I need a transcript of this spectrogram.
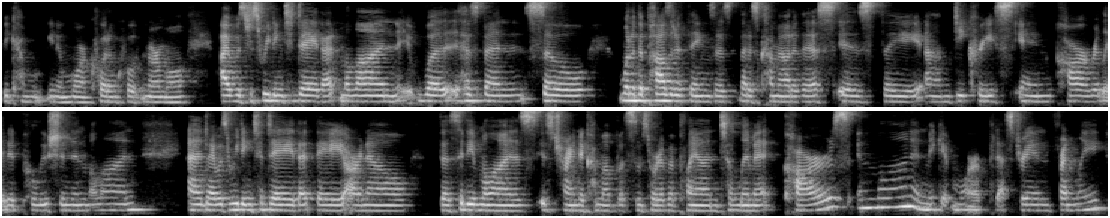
become you know more quote unquote normal i was just reading today that milan it was, has been so one of the positive things is, that has come out of this is the um, decrease in car related pollution in milan and i was reading today that they are now the city of milan is, is trying to come up with some sort of a plan to limit cars in milan and make it more pedestrian friendly.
